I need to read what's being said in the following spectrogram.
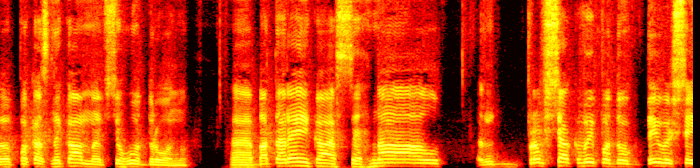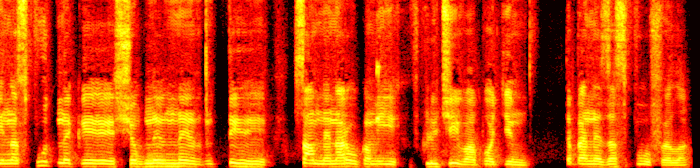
е, показниками всього дрону. Е, Батарейка, сигнал. Про всяк випадок дивишся і на спутники, щоб не, не ти сам ненароком їх включив, а потім тебе не заспуфило.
